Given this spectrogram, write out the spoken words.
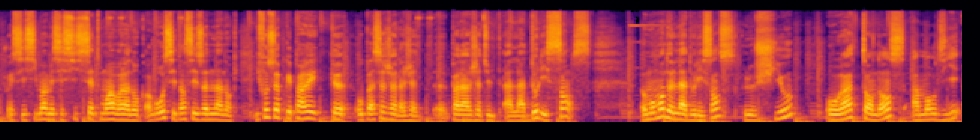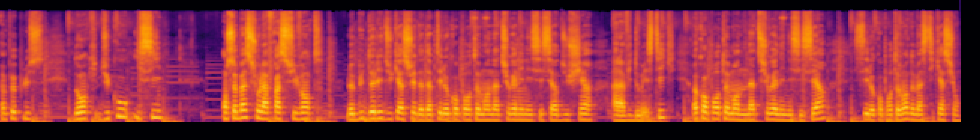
Je crois que c'est 6 mois, mais c'est 6-7 mois. Voilà. Donc en gros, c'est dans ces zones-là. Donc il faut se préparer que au passage à l'âge, pas l'âge adulte, à l'adolescence. Au moment de l'adolescence, le chiot aura tendance à mordiller un peu plus. Donc du coup, ici, on se base sur la phrase suivante. Le but de l'éducation est d'adapter le comportement naturel et nécessaire du chien à la vie domestique. Un comportement naturel et nécessaire, c'est le comportement de mastication.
